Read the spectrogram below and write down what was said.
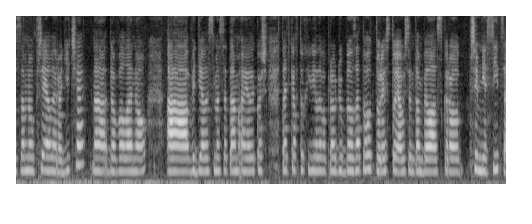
za mnou přijeli rodiče na dovolenou a viděli jsme se tam a jelikož teďka v tu chvíli opravdu byl za toho turistu, já už jsem tam byla skoro tři měsíce,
